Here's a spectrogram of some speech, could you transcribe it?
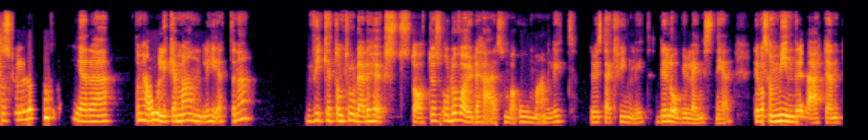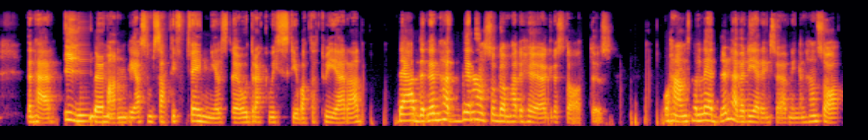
Så skulle de sortera de här olika manligheterna, vilket de trodde hade högst status, och då var ju det här som var omanligt, det vill säga kvinnligt, det låg ju längst ner. Det var som mindre värt än den här übermanliga som satt i fängelse och drack whisky och var tatuerad. Hade, den, hade, den ansåg de hade högre status. Och han som ledde den här värderingsövningen, han sa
